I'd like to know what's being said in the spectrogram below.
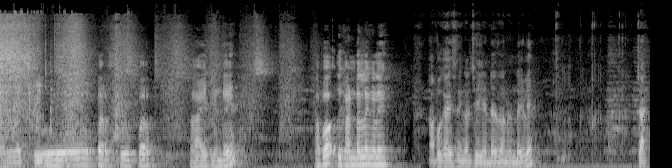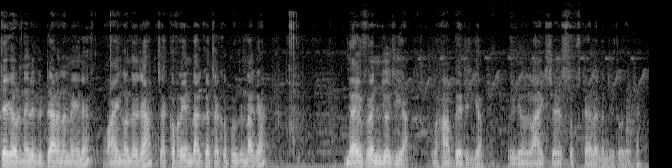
നല്ല സൂപ്പർ സൂപ്പർ ആയിട്ടുണ്ട്. അപ്പോൾ ഇത് കണ്ടല്ലോ നിങ്ങൾ അപ്പോൾ കാശ് നിങ്ങൾ ചെയ്യേണ്ടതെന്ന് പറഞ്ഞിട്ടുണ്ടെങ്കിൽ ചക്കയൊക്കെ എവിടുന്നേലും കിട്ടുകയാണെന്നുണ്ടെങ്കിൽ വാങ്ങിക്കൊണ്ട് വരാം ചക്ക ഫ്രൈ ഉണ്ടാക്കുക ചക്കപ്പുഴുക്ക് ഉണ്ടാക്കുക. ലൈഫ് എൻജോയ് ചെയ്യാം. ഹാപ്പി ആയിട്ടിരിക്കാം. വീഡിയോ ലൈക്ക് ഷെയർ സബ്സ്ക്രൈബ് എല്ലാം ചെയ്തു ഓക്കെ?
